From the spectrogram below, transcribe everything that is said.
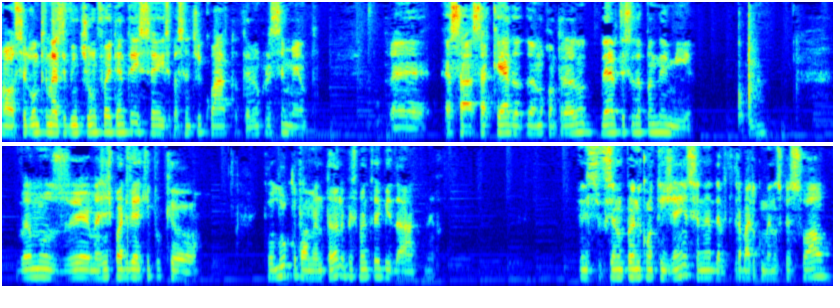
Ó, o segundo trimestre de 21 foi 86 para 104, teve um crescimento. É, essa, essa queda ano contra ano deve ter sido a pandemia. Né? Vamos ver, mas a gente pode ver aqui porque o, o lucro está aumentando, principalmente o EBITDA. Né? Eles fizeram um plano de contingência, né? Deve ter trabalho com menos pessoal.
